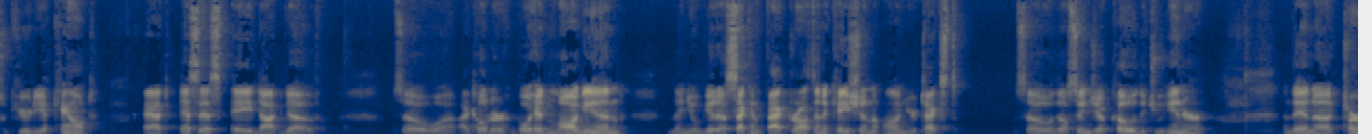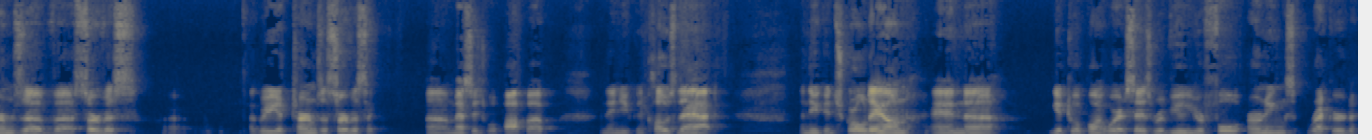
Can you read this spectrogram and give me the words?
Security account at ssa.gov. So uh, I told her, go ahead and log in. Then you'll get a second factor authentication on your text. So they'll send you a code that you enter. And then uh, terms of uh, service, uh, agree to terms of service uh, message will pop up. And then you can close that. And you can scroll down and uh, get to a point where it says review your full earnings record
